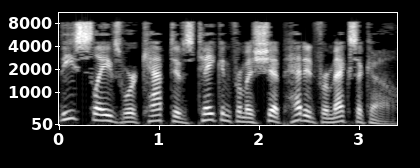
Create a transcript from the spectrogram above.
These slaves were captives taken from a ship headed for Mexico.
